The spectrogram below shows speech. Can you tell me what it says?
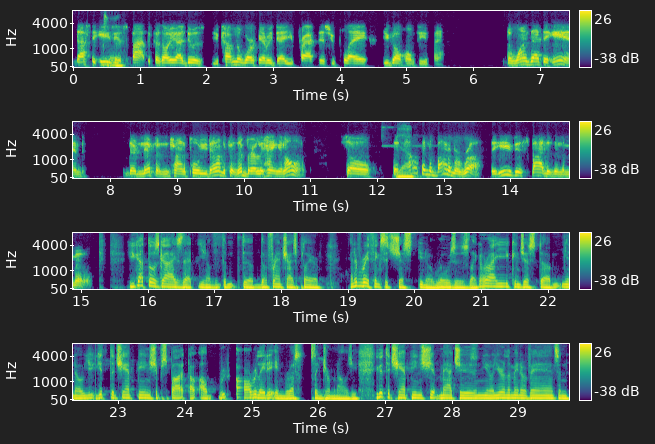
that's the easiest spot because all you got to do is you come to work every day, you practice, you play, you go home to your family. The ones at the end, they're nipping and trying to pull you down because they're barely hanging on. So the Yeah. top and the bottom are rough. The easiest spot is in the middle. you got those guys that you know the, the the franchise player and everybody thinks it's just you know roses like all right you can just um, you know you get the championship spot I'll, I'll i'll relate it in wrestling terminology you get the championship matches and you know you're in the main events and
